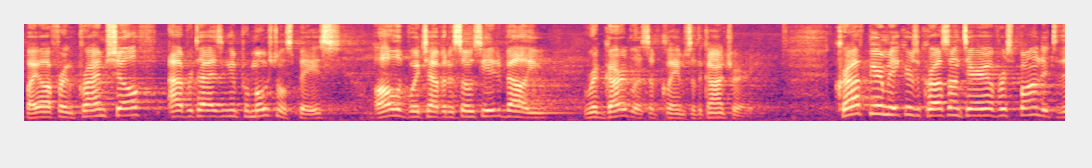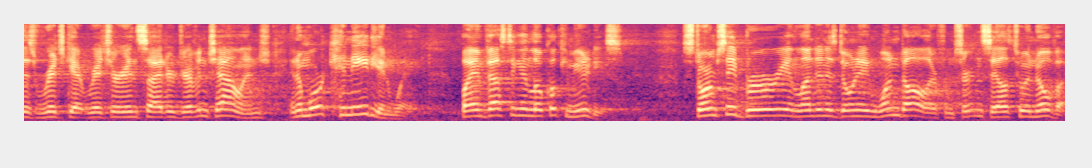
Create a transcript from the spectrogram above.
by offering prime shelf, advertising and promotional space, all of which have an associated value regardless of claims to the contrary. Craft beer makers across Ontario have responded to this rich-get-richer, insider-driven challenge in a more Canadian way by investing in local communities. Storm Stayed Brewery in London is donating $1 from certain sales to Anova,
